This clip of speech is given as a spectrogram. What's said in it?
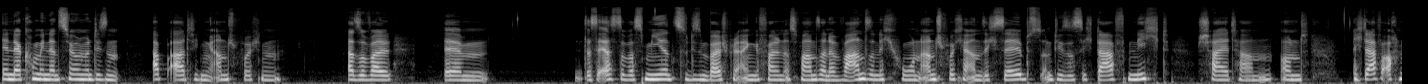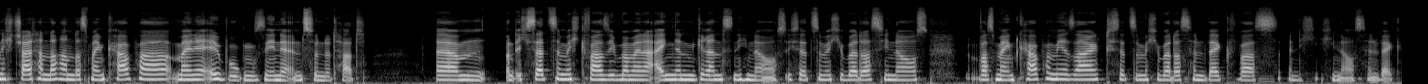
In der Kombination mit diesen abartigen Ansprüchen. Also weil ähm, das Erste, was mir zu diesem Beispiel eingefallen ist, waren seine wahnsinnig hohen Ansprüche an sich selbst und dieses Ich darf nicht scheitern. Und ich darf auch nicht scheitern daran, dass mein Körper meine Ellbogensehne entzündet hat. Ähm, und ich setze mich quasi über meine eigenen Grenzen hinaus. Ich setze mich über das hinaus, was mein Körper mir sagt. Ich setze mich über das hinweg, was, äh, nicht hinaus hinweg,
